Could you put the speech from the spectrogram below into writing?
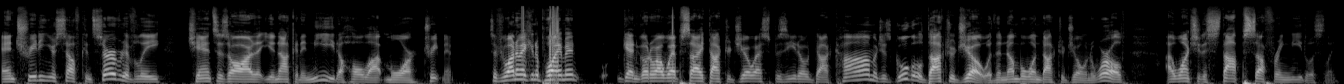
and treating yourself conservatively, chances are that you're not going to need a whole lot more treatment. So if you want to make an appointment, again, go to our website, drjoeesposito.com, or just Google Dr. Joe with the number one Dr. Joe in the world. I want you to stop suffering needlessly.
